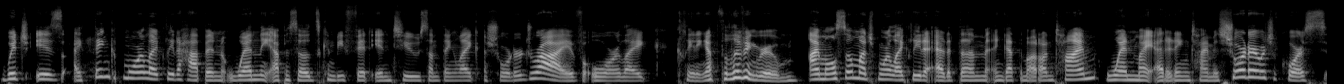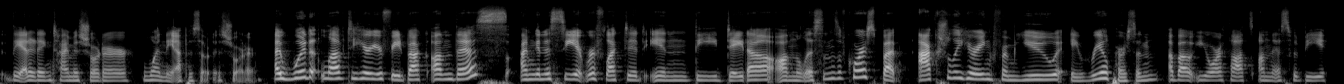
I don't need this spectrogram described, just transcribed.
which is, I think, more likely to happen when the episodes can be fit into something like a shorter drive or like cleaning up the living room. I'm also much more likely to edit them and get them out on time when my editing time is shorter, which of course the editing time is shorter when the episode is shorter. I would love to hear your feedback on this. I'm going to see it reflected in the data on the listens, of course, but actually hearing from you, a real person, about your thoughts on this would be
